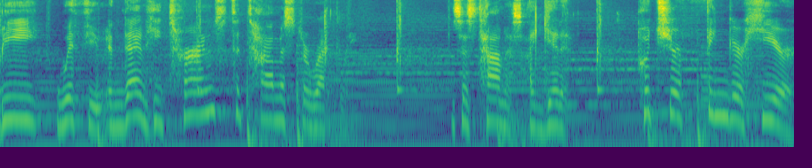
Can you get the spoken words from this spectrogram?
be with you. And then he turns to Thomas directly and says, Thomas, I get it. Put your finger here.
